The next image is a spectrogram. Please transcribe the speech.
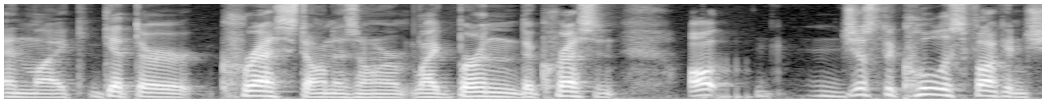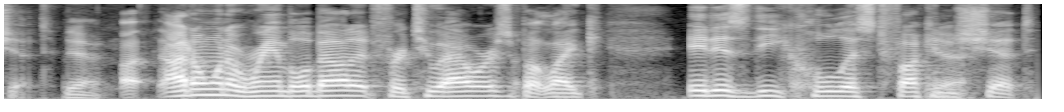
and like get their crest on his arm like burn the crescent all just the coolest fucking shit. Yeah. I, I don't want to ramble about it for two hours but like it is the coolest fucking shit.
